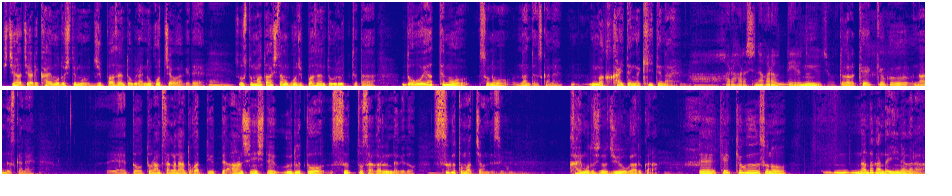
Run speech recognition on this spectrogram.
7、8割買い戻しても10%ぐらい残っちゃうわけで、えー、そうするとまた明日も50%売るってたら、どうやっても、その、なんていうんですかね、うまく回転が効いてない。ハラハラしながら売っているという状況、うん、だから結局、なんですかね、えーと、トランプさんがなんとかって言って安心して売ると、すっと下がるんだけど、すぐ止まっちゃうんですよ。買い戻しの需要があるから。で、結局、その、なんだかんだ言いながら、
